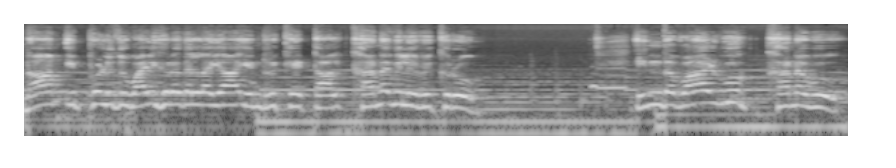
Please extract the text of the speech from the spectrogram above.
நாம் இப்பொழுது வாழ்கிறதல்லையா என்று கேட்டால் கனவில் இருக்கிறோம். இந்த வாழ்வு கனவு.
